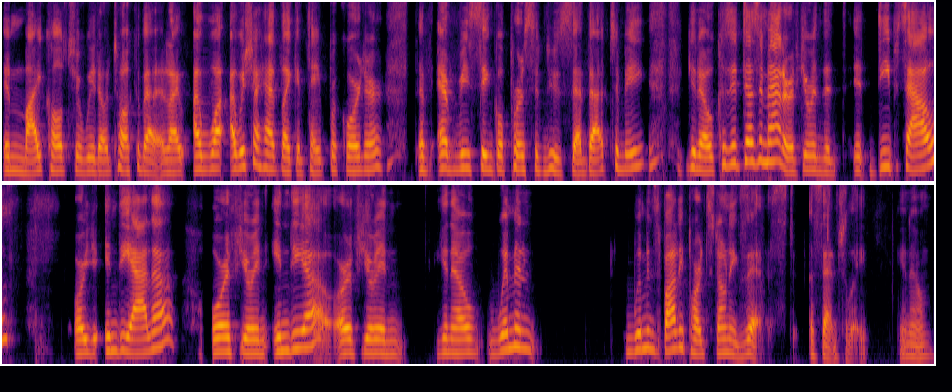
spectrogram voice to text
in my culture we don't talk about it. And i i, I wish i had like a tape recorder of every single person who said that to me you know? Because it doesn't matter if you're in the deep south or indiana or if you're in india or if you're in you know women women's body parts don't exist essentially you know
